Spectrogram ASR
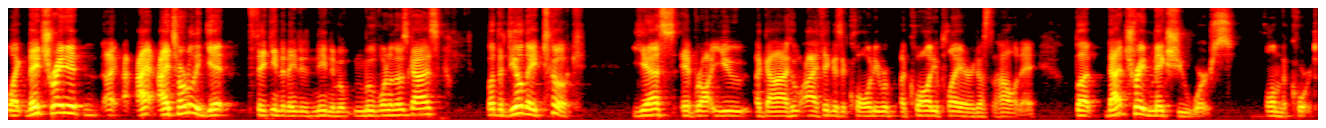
Like they traded, I, I, I totally get thinking that they didn't need to move one of those guys, but the deal they took, yes, it brought you a guy who I think is a quality a quality player, Justin Holiday, but that trade makes you worse on the court.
